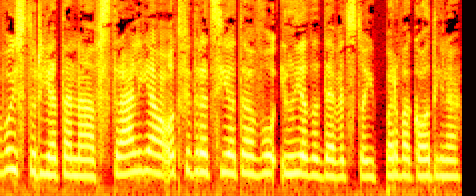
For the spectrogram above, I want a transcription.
Во историјата на Австралија од Федерацијата во 1901 година,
